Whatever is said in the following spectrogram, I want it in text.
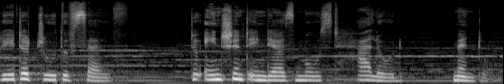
greater truth of self to ancient India's most hallowed mentor.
